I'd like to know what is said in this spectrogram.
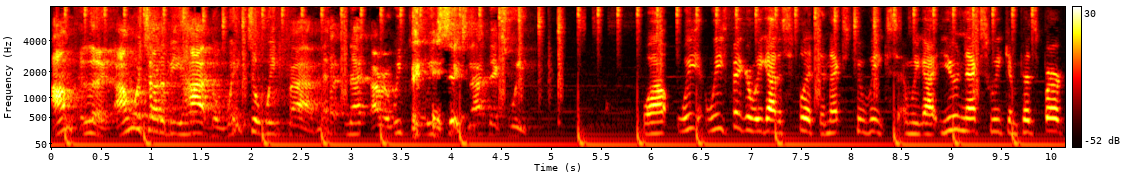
I'm look. I want y'all to be hot, but wait till week five. Not, not all right. Week week six, not next week. Well, we we figure we got to split the next two weeks, and we got you next week in Pittsburgh,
